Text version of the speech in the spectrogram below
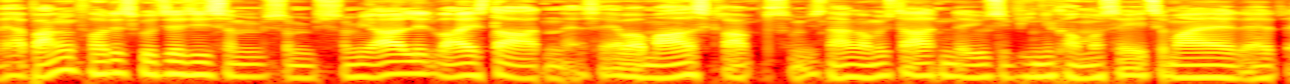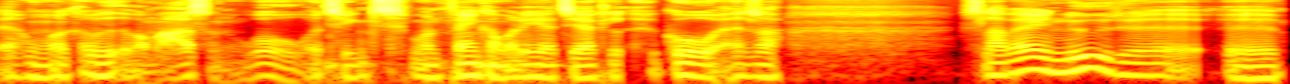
være bange for det, skulle jeg til at sige, som, som, som jeg lidt var i starten. Altså, jeg var meget skræmt, som vi snakker om i starten, da Josefine kom og sagde til mig, at, at, at hun var gravid, og var meget sådan, wow, og tænkte, hvordan fanden kommer det her til at gå? Altså, slap af, nyd det. Øh,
